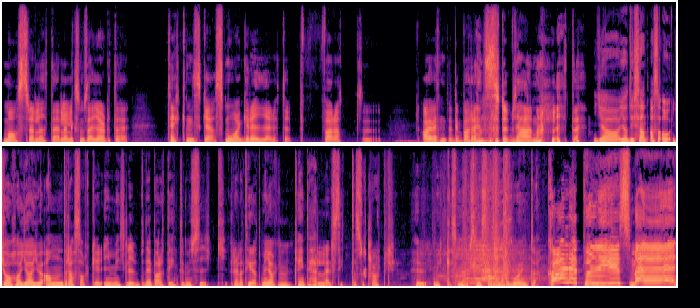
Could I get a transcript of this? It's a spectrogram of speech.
mastra lite eller liksom så här, göra lite tekniska små grejer typ. För att, ja, jag vet inte, det bara rensar typ hjärnan lite. Ja, ja det är sant. Alltså, och jag har, gör ju andra saker i mitt liv. Det är bara att det inte är musikrelaterat. Men jag kan inte heller sitta såklart hur mycket som helst med samma. Det går ju inte. Call a policeman.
